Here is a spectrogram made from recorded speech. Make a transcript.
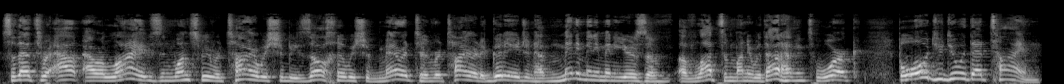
so that throughout our lives, and once we retire, we should be zocha, we should merit to retire at a good age and have many, many, many years of, of lots of money without having to work. But what would you do with that time?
